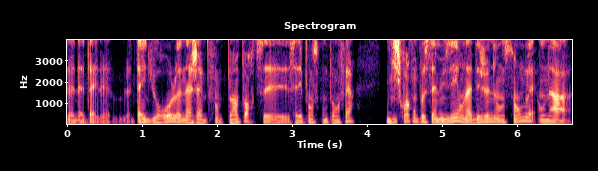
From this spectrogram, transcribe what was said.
la, la taille, la- la taille du rôle n'a jamais, enfin, peu importe, c'est- ça dépend ce qu'on peut en faire. Il me dit je crois qu'on peut s'amuser. On a déjeuné ensemble, on a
